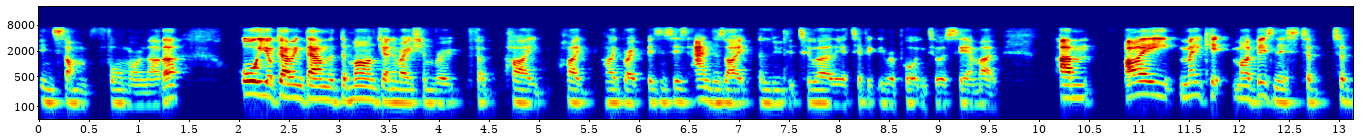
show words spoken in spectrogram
in some form or another, or you're going down the demand generation route for high high high growth businesses and as I alluded to earlier, typically reporting to a CMO. Um, I make it my business to to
